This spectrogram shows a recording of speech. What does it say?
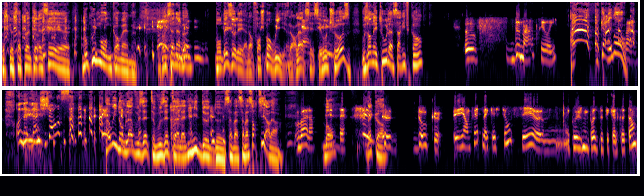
parce que ça peut intéresser euh, beaucoup de monde quand même. Bon, désolé. Alors franchement, oui. Alors là, c'est c'est autre chose. Vous en êtes où là? Ça arrive quand? Euh, demain, a priori. ah, Carrément. Voilà. On a de la chance. Ah oui, non, mais là, vous êtes, vous êtes à la limite de, de ça va, ça va sortir là. Voilà. Bon. J'espère. D'accord. Euh, donc, euh, et en fait, la question, c'est euh, que je me pose depuis quelque temps,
